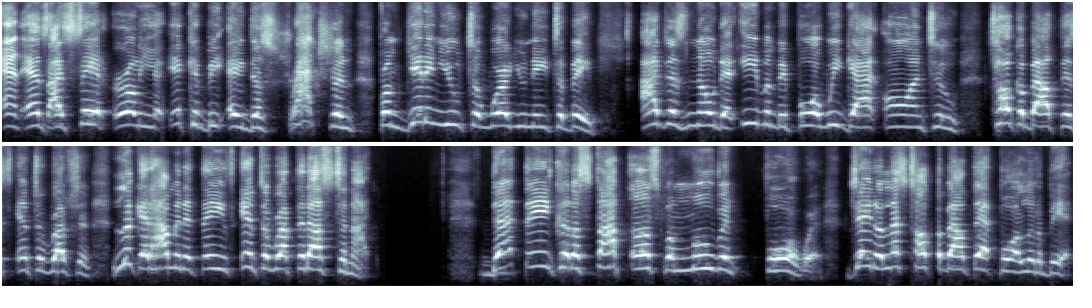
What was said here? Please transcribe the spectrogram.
And as I said earlier, it can be a distraction from getting you to where you need to be. I just know that even before we got on to talk about this interruption, look at how many things interrupted us tonight. That thing could have stopped us from moving forward. Jada, let's talk about that for a little bit.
